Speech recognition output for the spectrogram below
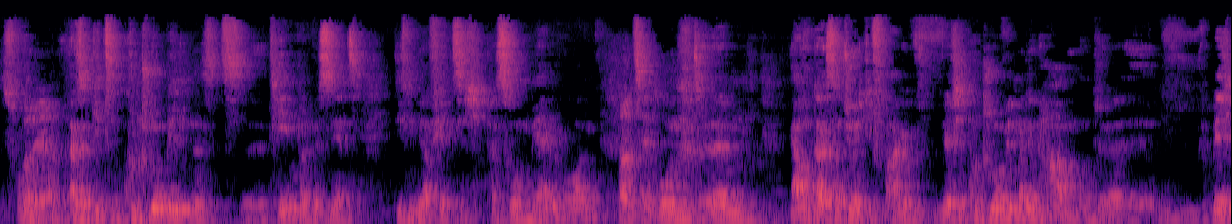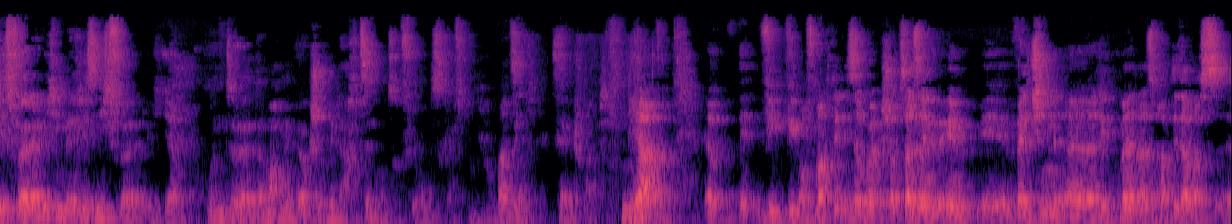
Super, ja. Also geht es um kulturbildendes äh, Themen, weil wir sind jetzt diesem Jahr 40 Personen mehr geworden. Wahnsinn. Und ähm, ja, und da ist natürlich die Frage, welche Kultur will man denn haben und äh, welches förderlich und welches nicht förderlich. Ja. Und äh, da machen wir einen Workshop mit 18 unserer Führungskräften. Wahnsinn sehr gespannt. Ja, äh, wie, wie oft macht ihr diese Workshops? Also in, in, in welchen äh, Rhythmen? Also habt ihr da was äh,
